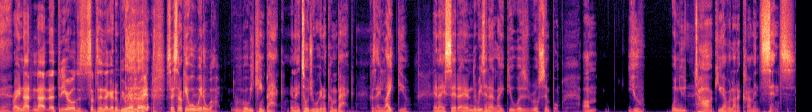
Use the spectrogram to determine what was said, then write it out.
Yeah. right? Not not a three year old is sometimes not gonna be ready, right? So I said, okay, well, wait a while. But we came back, and I told you we're gonna come back because I liked you, and I said, and the reason I liked you was real simple. Um, you, when you talk, you have a lot of common sense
